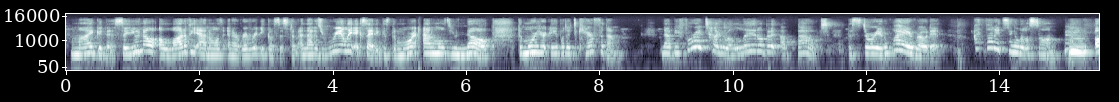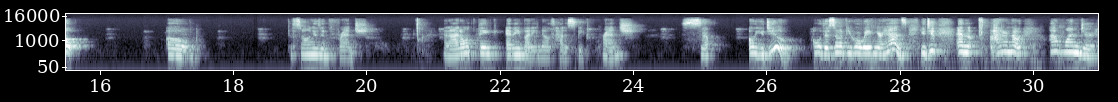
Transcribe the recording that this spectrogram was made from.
My goodness. So you know a lot of the animals in our river ecosystem, and that is really exciting because the more animals you know, the more you're able to care for them. Now, before I tell you a little bit about the story and why I wrote it, I thought I'd sing a little song. Oh, oh, the song is in French. And I don't think anybody knows how to speak French. So, oh, you do? Oh, there's some of you who are waving your hands. You do. And I don't know, I wonder,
